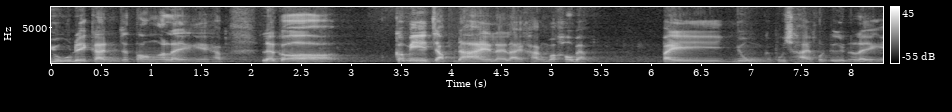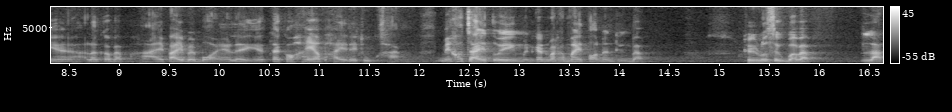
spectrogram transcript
อยู่ด้วยกันจะต้องอะไรอย่างเงี้ยครับ แล้วก็ ก็มีจับได้หลาย ๆ ครั้งว่าเขาแบบไปยุ่งกับผู้ชายคนอื่นอะไรอย่างเงี้ยฮะแล้วก็แบบหายไปบ่อย ๆ อะไรอย่างเงี้ยแต่ก็ให้อภัยได้ทุกครั้ง ไม่เข้าใจตัวเองเหมือนกันว่าทำไมตอนนั้นถึงแบบ ถึงรู้สึกว่าแบบรัก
